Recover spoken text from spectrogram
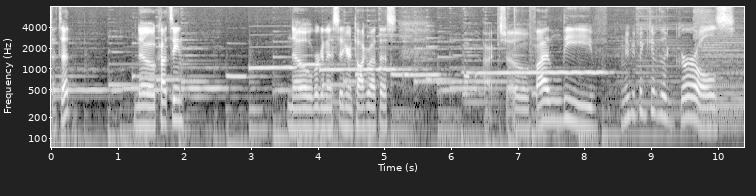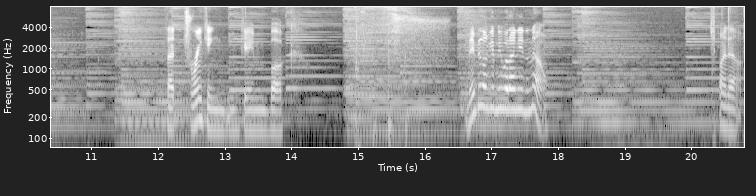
That's it? No cutscene? No, we're gonna sit here and talk about this. Alright, so if I leave, maybe if I give the girls that drinking game book, maybe they'll give me what I need to know. Let's find out.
